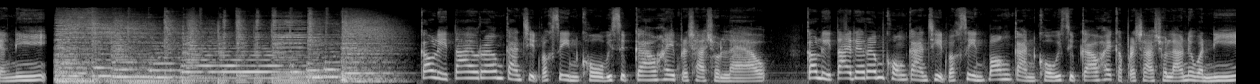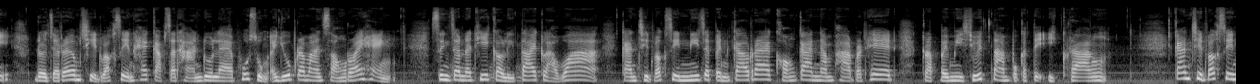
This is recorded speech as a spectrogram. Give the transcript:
ดังนี้เกาหลีใต้เริ่มการฉีดวัคซีนโควิด -19 ให้ประชาชนแล้ว เกาหลีใต้ได้เริ่มโครงการฉีดวัคซีนป้องกันโควิด -19 ให้กับประชาชนแล้วในวันนี้ โดยจะเริ่มฉีดวัคซีนให้กับสถานดูแลผู้สูงอายุประมาณ 200 แห่ง ซึ่งเจ้าหน้าที่เกาหลีใต้กล่าวว่า การฉีดวัคซีนนี้จะเป็นก้าวแรกของการนำพาประเทศ กลับไปมีชีวิตตามปกติอีกครั้ง การฉีดวัคซีน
